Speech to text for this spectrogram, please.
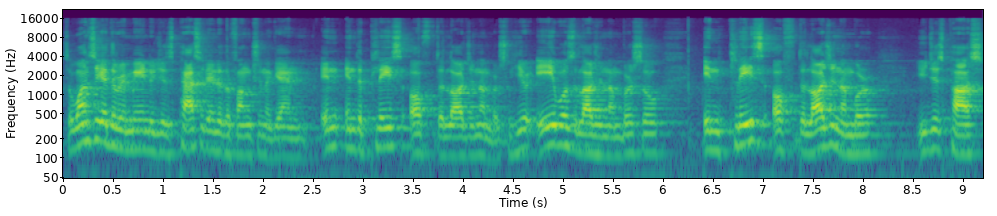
So once you get the remainder, just pass it into the function again in, in the place of the larger number. So here a was the larger number. So in place of the larger number, you just pass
